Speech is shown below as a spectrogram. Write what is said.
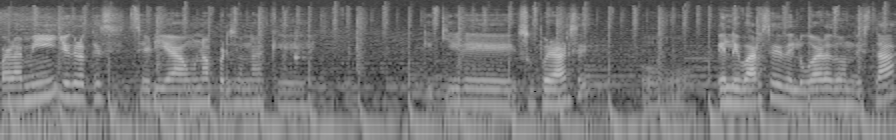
Para mí yo creo que sería una persona que, que quiere superarse o elevarse del lugar a donde está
